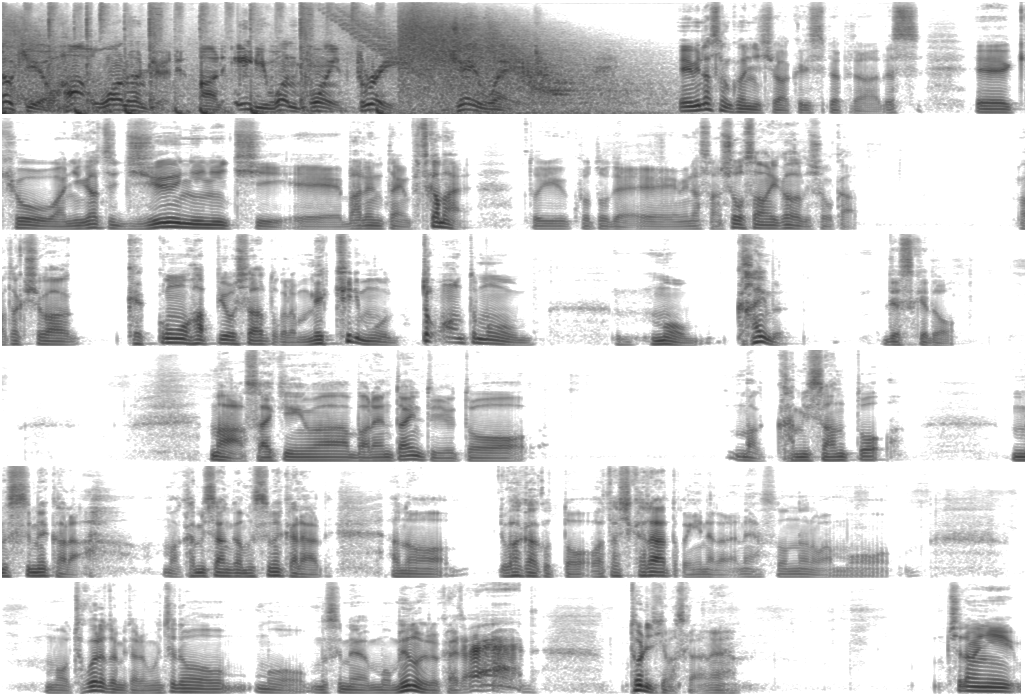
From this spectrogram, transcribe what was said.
TOKYO HOT 100 on 81.3 J-WAVE えー皆さんこんにちはクリス・ペプラーです、えー今日は2月12日、えーバレンタイン2日前ということで、えー皆さん賞賛はいかがでしょうか？私は結婚を発表した後からめっきりもうドーンともうもう皆無ですけど。まあ最近はバレンタインというとまあかみさんと娘からまあかみさんが娘からあの我が子と私からとか言いながらねそんなのはもうもうチョコレート見たらうちのもう娘はもう目の色変えて「あーって取りに来ますからね。ちなみに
